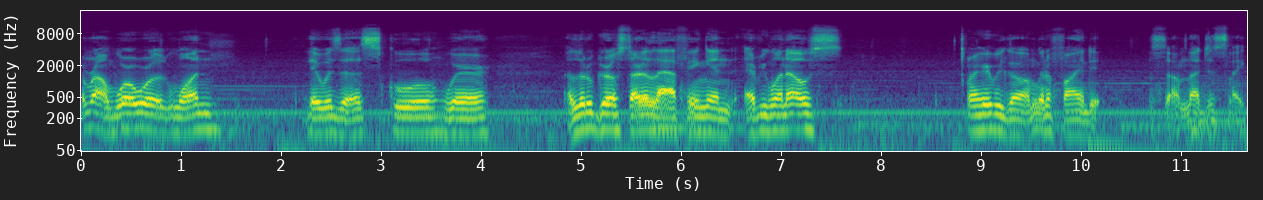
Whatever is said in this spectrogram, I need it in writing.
around World War One, there was a school where a little girl started laughing, and everyone else. Oh, here we go. I'm gonna find it, so I'm not just like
